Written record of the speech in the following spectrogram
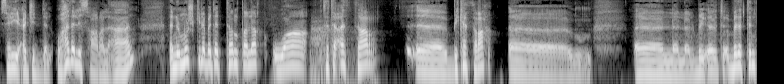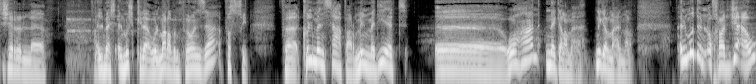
سريعة جدا. وهذا اللي صار الآن إن المشكلة بدأت تنطلق وتتأثر آه، بكثرة بدأت تنتشر ال- المش المشكلة والمرض انفلونزا في الصين. فكل من سافر من مدينة آه، ووهان نقل معه نقل مع المرض. المدن الأخرى رجعوا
